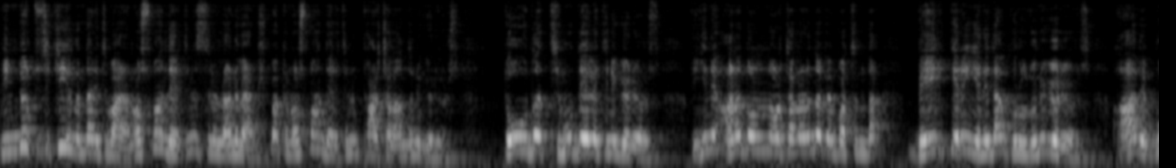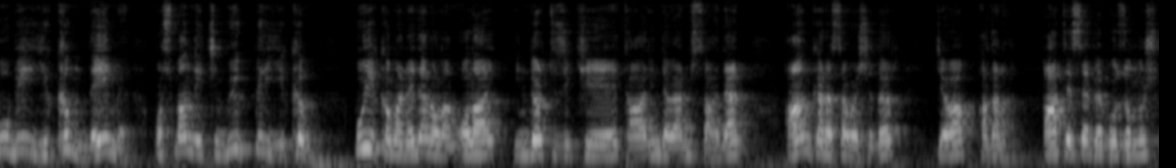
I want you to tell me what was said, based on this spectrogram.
1402 yılından itibaren Osmanlı Devleti'nin sınırlarını vermiş. Bakın Osmanlı Devleti'nin parçalandığını görüyoruz. Doğuda Timur Devleti'ni görüyoruz. Yine Anadolu'nun ortalarında ve batında beyliklerin yeniden kurulduğunu görüyoruz. Abi bu bir yıkım değil mi? Osmanlı için büyük bir yıkım. Bu yıkıma neden olan olay 1402 tarihinde vermiş zaten Ankara Savaşı'dır. Cevap Adana. ATSB bozulmuş.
